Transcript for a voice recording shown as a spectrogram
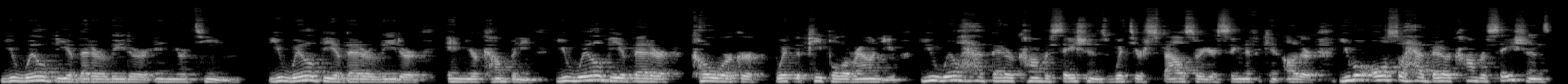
you will be a better leader in your team. You will be a better leader in your company. You will be a better coworker with the people around you. You will have better conversations with your spouse or your significant other. You will also have better conversations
